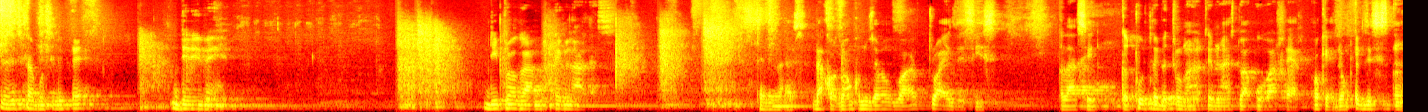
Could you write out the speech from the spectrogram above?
Les acides carboxyliques et dérivés. Du programme Terminal D'accord, donc nous allons voir trois exercices classiques que tout élève de Terminal S doit pouvoir faire. Ok, donc exercice 1.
